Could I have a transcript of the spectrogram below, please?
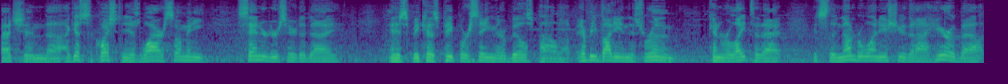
much. And uh, I guess the question is, why are so many senators here today? And it's because people are seeing their bills pile up. Everybody in this room can relate to that. It's the number one issue that I hear about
